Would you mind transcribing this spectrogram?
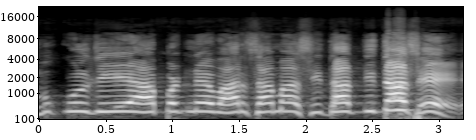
મુકુલજીએ આપણને વારસામાં સીધા દીધા છે.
